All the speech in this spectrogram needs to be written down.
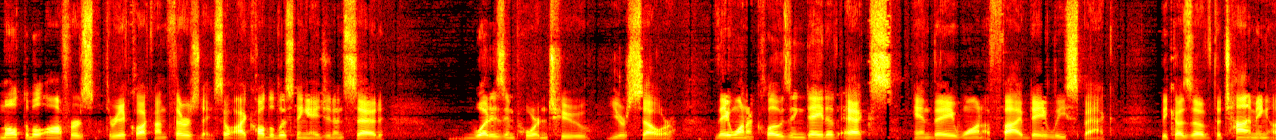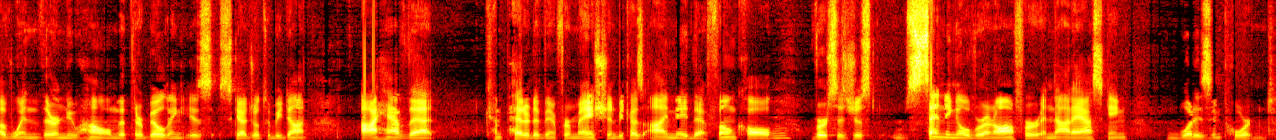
Multiple offers, three o'clock on Thursday. So I called the listing agent and said, "What is important to your seller? They want a closing date of X, and they want a five-day lease back." Because of the timing of when their new home that they're building is scheduled to be done. I have that competitive information because I made that phone call mm-hmm. versus just sending over an offer and not asking what is important.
